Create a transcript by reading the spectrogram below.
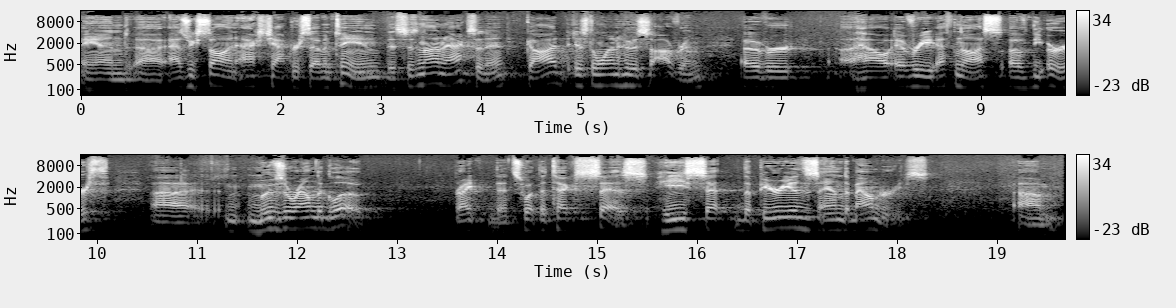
And uh, as we saw in Acts chapter 17, this is not an accident. God is the one who is sovereign over uh, how every ethnos of the earth uh, moves around the globe. Right? That's what the text says. He set the periods and the boundaries. Um,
